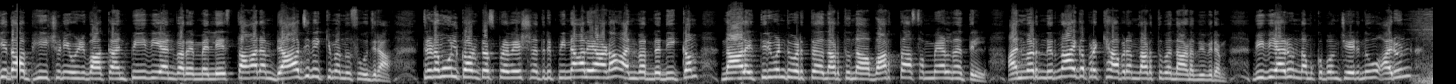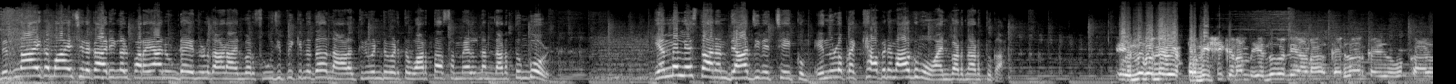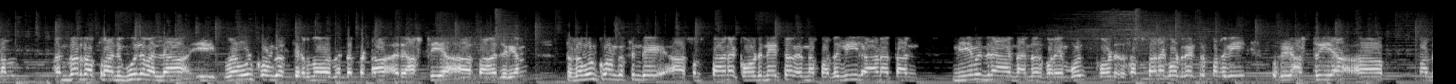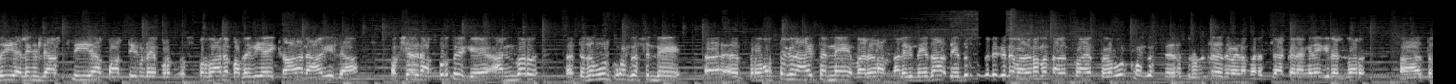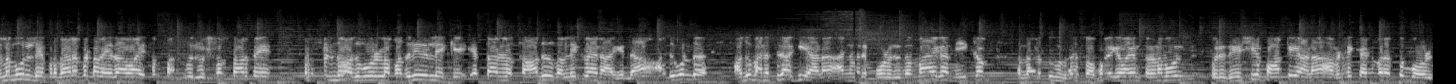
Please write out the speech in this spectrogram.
അയോഗ്യതാ ഭീഷണി ഒഴിവാക്കാൻ P V Anwar M L A സ്ഥാനം രാജിവെക്കുമെന്ന് സൂചന. തൃണമൂൽ കോൺഗ്രസ് പ്രവേശനത്തിന് പിന്നാലെയാണ് അൻവറിന്റെ നീക്കം. നാളെ തിരുവനന്തപുരത്ത് നടത്തുന്ന വാർത്താ സമ്മേളനത്തിൽ അൻവർ നിർണായക പ്രഖ്യാപനം നടത്തുമെന്നാണ് വിവരം. വി വി അരുൺ നമുക്കൊപ്പം ചേരുന്നു. അരുൺ നിർണായകമായ ചില കാര്യങ്ങൾ പറയാനുണ്ട് എന്നുള്ളതാണ് അൻവർ സൂചിപ്പിക്കുന്നത്. നാളെ തിരുവനന്തപുരത്ത് വാർത്താ സമ്മേളനം നടത്തുമ്പോൾ എം എൽ എ സ്ഥാനം രാജിവെച്ചേക്കും എന്നുള്ള പ്രഖ്യാപനമാകുമോ അൻവർ നടത്തുക? എന്ന് തന്നെ പ്രതീക്ഷിക്കണം. എന്ന് തന്നെയാണ് കരുതാൻ കഴിയുന്നതും. കാരണം അൻവറിന് അത്ര അനുകൂലമല്ല. ഈ തൃണമൂൽ കോൺഗ്രസ് ചേർന്നുമായി ബന്ധപ്പെട്ട രാഷ്ട്രീയ സാഹചര്യം. തൃണമൂൽ കോൺഗ്രസിന്റെ സംസ്ഥാന കോർഡിനേറ്റർ എന്ന പദവിയിലാണ് താൻ നിയമിതനായെന്ന് അൻവർ പറയുമ്പോൾ സംസ്ഥാന കോർഡിനേറ്റർ പദവി ഒരു രാഷ്ട്രീയ പദവി അല്ലെങ്കിൽ രാഷ്ട്രീയ പാർട്ടിയുടെ പ്ര- പ്രധാന പദവിയായി കാണാനാകില്ല. പക്ഷെ അതിനപ്പുറത്തേക്ക് അൻവർ തൃണമൂൽ കോൺഗ്രസിന്റെ പ്രവർത്തകനായി തന്നെ വരണം. അല്ലെങ്കിൽ നേതാ നേതൃത്വത്തിലേക്ക് തന്നെ വരണമെന്ന അഭിപ്രായം തൃണമൂൽ കോൺഗ്രസ് നേതൃത്വത്തിലുണ്ട് എന്ന് വേണം മനസ്സിലാക്കാൻ. അങ്ങനെയെങ്കിൽ അൻവർ തൃണമൂലിന്റെ പ്രധാനപ്പെട്ട നേതാവായി ഒരു സംസ്ഥാനത്തെ പ്രസിഡന്റോ അതുപോലുള്ള പദവികളിലേക്ക് എത്താനുള്ള സാധ്യത തള്ളിക്കളയാനാകില്ല. അതുകൊണ്ട് അത് മനസ്സിലാക്കിയാണ് അൻവർ ഇപ്പോൾ ഒരു നിർണായക നീക്കം നടത്തുന്നത്. സ്വാഭാവികമായും തൃണമൂൽ ഒരു ദേശീയ പാർട്ടിയാണ്. അവിടേക്ക് അൻവർ എത്തുമ്പോൾ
